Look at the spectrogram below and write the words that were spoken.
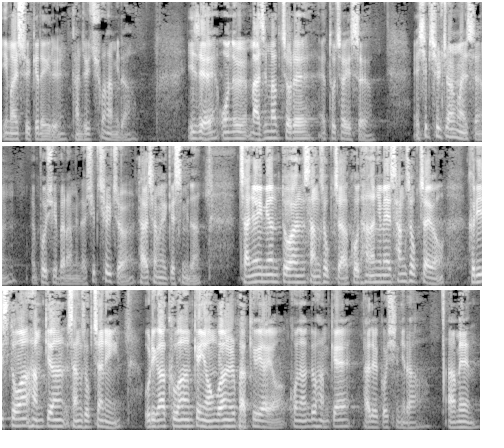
임할 수 있게 되기를 간절히 축원합니다. 이제 오늘 마지막 절에 도착했어요. 17절 말씀 보시기 바랍니다. 17절 다시 한번 읽겠습니다. 자녀이면 또한 상속자, 곧 하나님의 상속자요. 그리스도와 함께한 상속자니 우리가 그와 함께 영광을 받기 위하여 고난도 함께 받을 것이니라. 아멘.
